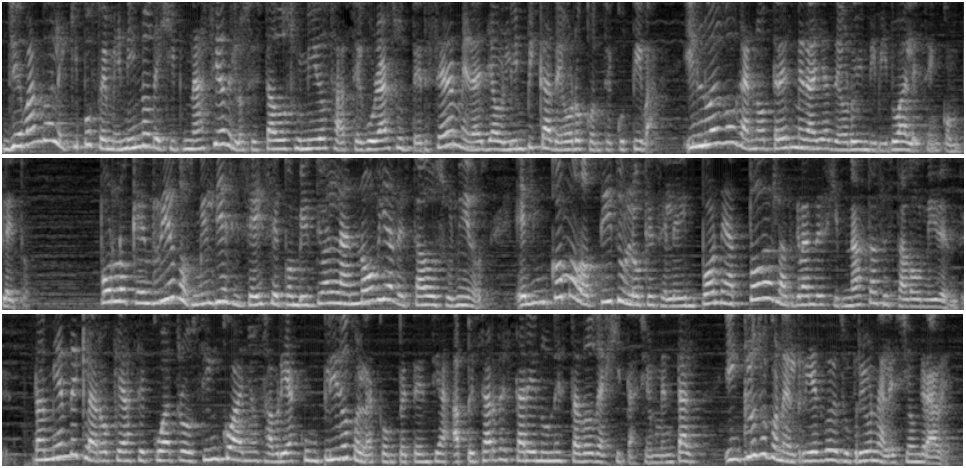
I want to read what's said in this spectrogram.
llevando al equipo femenino de gimnasia de los Estados Unidos a asegurar su tercera medalla olímpica de oro consecutiva, y luego ganó tres medallas de oro individuales en completo por lo que en Río 2016 se convirtió en la novia de Estados Unidos, el incómodo título que se le impone a todas las grandes gimnastas estadounidenses. También declaró que hace 4 o 5 años habría cumplido con la competencia a pesar de estar en un estado de agitación mental, incluso con el riesgo de sufrir una lesión grave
